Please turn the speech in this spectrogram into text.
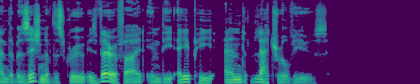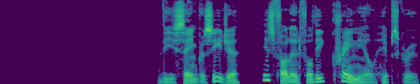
and the position of the screw is verified in the AP and lateral views. The same procedure is followed for the cranial hip screw.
